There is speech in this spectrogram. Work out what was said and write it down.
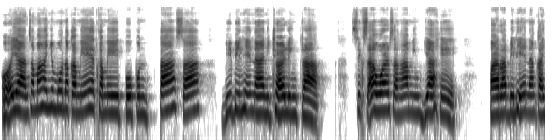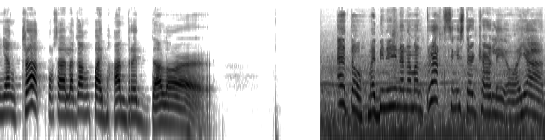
O ayan, samahan nyo muna kami at kami pupunta sa bibilhin na ni Charling Truck. Six hours ang aming biyahe para bilhin ang kanyang truck sa lagang $500. Eto, may binili na naman truck si Mr. Charlie. O, ayan.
